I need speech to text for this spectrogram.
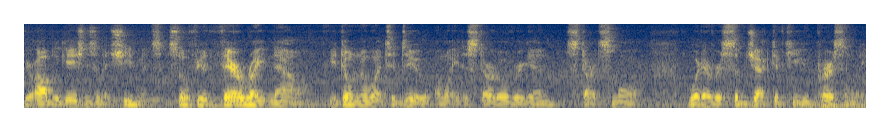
your obligations and achievements. So if you're there right now, if you don't know what to do, I want you to start over again. Start small. Whatever's subjective to you personally.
